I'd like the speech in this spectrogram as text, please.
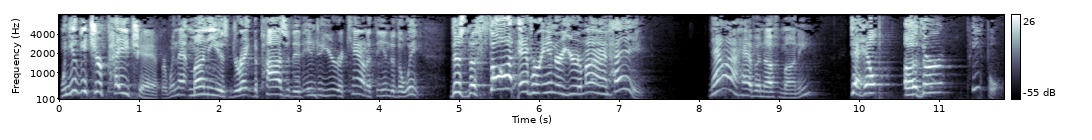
When you get your paycheck or when that money is direct deposited into your account at the end of the week, does the thought ever enter your mind, hey, now I have enough money to help other people?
